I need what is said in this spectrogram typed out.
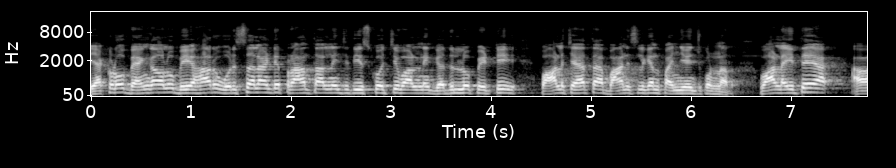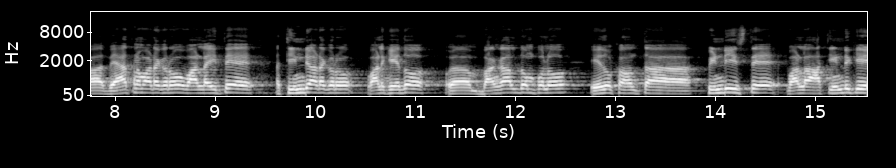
ఎక్కడో బెంగాలు బీహారు ఒరిస్సా లాంటి ప్రాంతాల నుంచి తీసుకొచ్చి వాళ్ళని గదుల్లో పెట్టి వాళ్ళ చేత బానిసల కింద పనిచేయించుకుంటున్నారు. వాళ్ళైతే వేతనం అడగరు వాళ్ళైతే తిండి అడగరు వాళ్ళకి ఏదో బంగాళదుంపలో ఏదో కొంత పిండి ఇస్తే వాళ్ళు ఆ తిండికి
